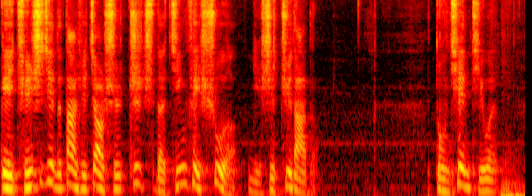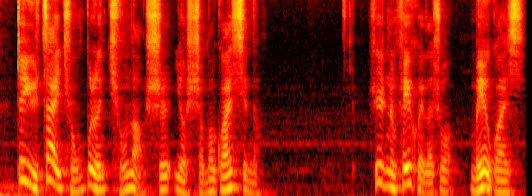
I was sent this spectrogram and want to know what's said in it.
给全世界的大学教师支持的经费数额也是巨大的。董倩提问：这与再穷不能穷老师有什么关系呢？任正非回答说：没有关系，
